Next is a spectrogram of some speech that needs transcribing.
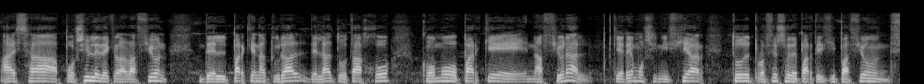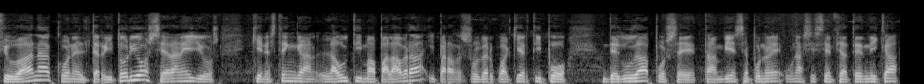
a esa posible declaración del Parque Natural del Alto Tajo como Parque Nacional queremos iniciar todo el proceso de participación ciudadana con el territorio. Serán ellos quienes tengan la última palabra y para resolver cualquier tipo de duda, pues eh, también se pone una asistencia técnica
